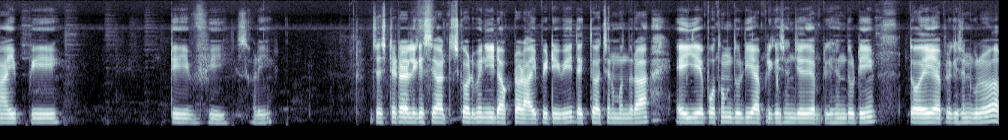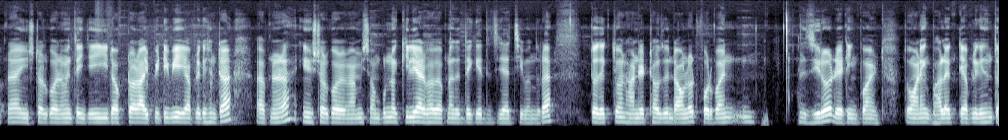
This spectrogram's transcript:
IP TV sorry just এটা লিখে সার্চ করবেন ই ডক্টর আইপি টিভি দেখতে পাচ্ছেন বন্ধুরা। এই যে প্রথম দুটি অ্যাপ্লিকেশন যে অ্যাপ্লিকেশন দুটি, তো এই অ্যাপ্লিকেশনগুলো আপনারা ইনস্টল করে নেবেন। তো এই ডক্টর আইপি টিভি এই অ্যাপ্লিকেশনটা আপনারা ইনস্টল করবেন আমি সম্পূর্ণ ক্লিয়ারভাবে আপনাদের দেখিয়ে দিতে যাচ্ছি বন্ধুরা। তো দেখতে পান hundred thousand download four point zero rating point তো অনেক ভালো একটি অ্যাপ্লিকেশন তো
